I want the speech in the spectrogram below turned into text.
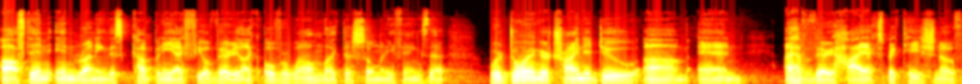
often in running this company, I feel very like overwhelmed. Like there's so many things that we're doing or trying to do, um, and I have a very high expectation of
